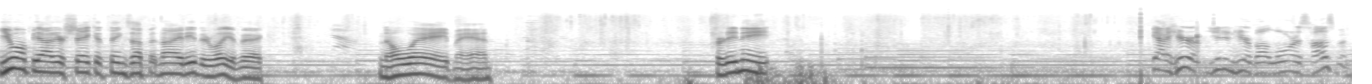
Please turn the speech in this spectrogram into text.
You won't be out here shaking things up at night either, will you, Vic? No way, man. Pretty neat. you got to hear. You didn't hear about Laura's husband.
